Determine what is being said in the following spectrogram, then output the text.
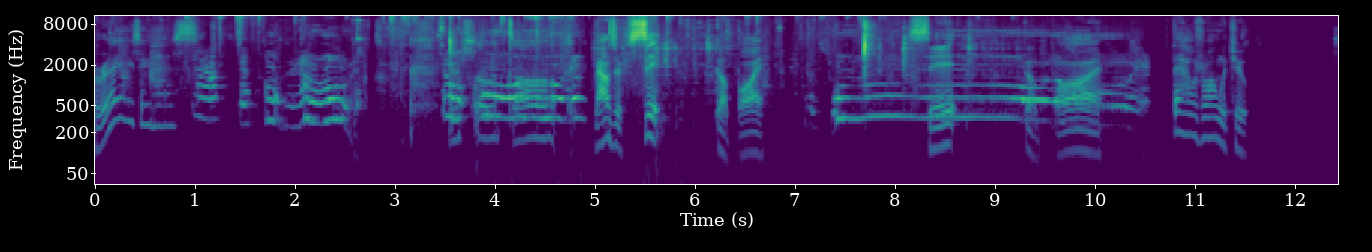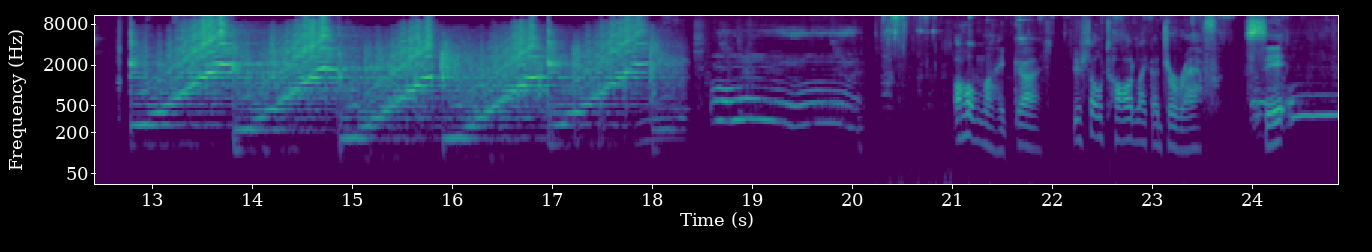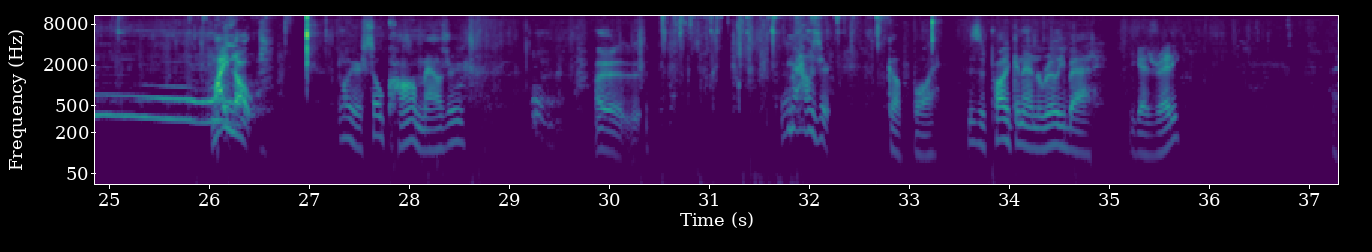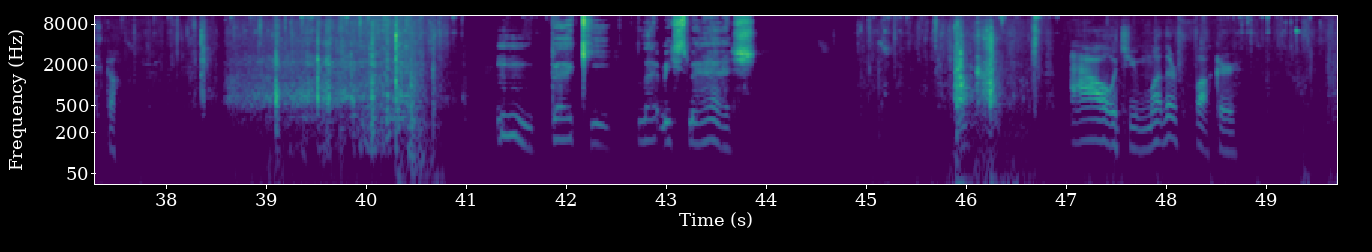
craziness. You're so tall. Mauser, sit. Good boy. Sit. Good boy. What the hell's wrong with you? Oh my gosh. You're so tall like a giraffe. Sit. Milo. Oh, you're so calm, Mauser. Uh, Mauser. Good boy. This is probably gonna end really bad. You guys ready? Let's go. Mmm, Becky, let me smash. Ouch, you motherfucker.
